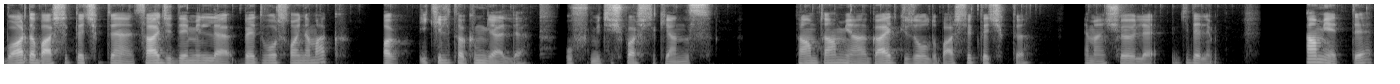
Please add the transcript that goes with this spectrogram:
Bu arada başlıkta çıktı yani. Sadece Demir'le Bed Wars oynamak. Bak ikili takım geldi. Uf müthiş başlık yalnız. Tamam tamam ya gayet güzel oldu. Başlık da çıktı. Hemen şöyle gidelim. Tam yetti.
